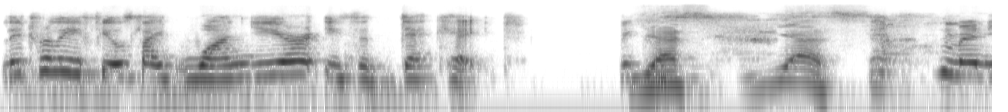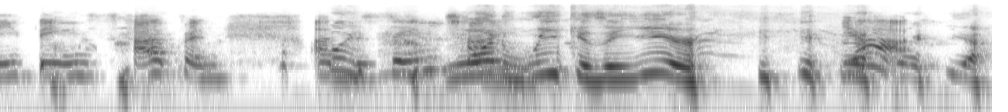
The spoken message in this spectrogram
literally it feels like one year is a decade. Yes, yes. So many things happen at the same time. One week is a year. yeah. yeah.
